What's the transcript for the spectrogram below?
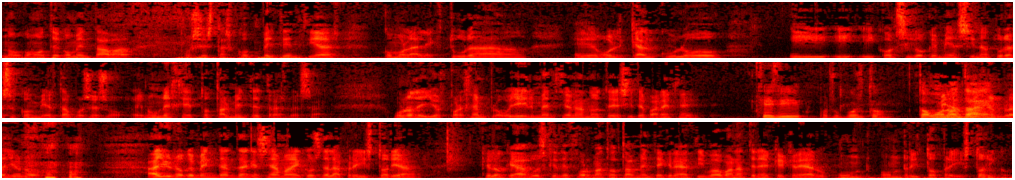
¿no? como te comentaba, pues estas competencias como la lectura eh, o el cálculo y, consigo que mi asignatura se convierta, pues eso, en un eje totalmente transversal. Uno de ellos, por ejemplo, voy a ir mencionándote si te parece. Sí, sí, por supuesto. Tomo nota, por ¿eh? ejemplo, hay uno, hay uno que me encanta que se llama Ecos de la Prehistoria, que lo que hago es que de forma totalmente creativa van a tener que crear un, rito prehistórico.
